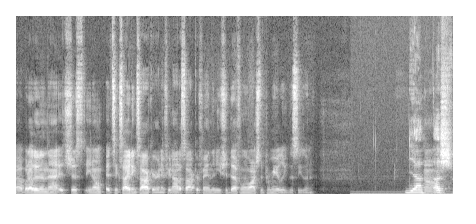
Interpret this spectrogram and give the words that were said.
Uh, but other than that, it's just, you know, it's exciting soccer. And if you're not a soccer fan, then you should definitely watch the Premier League this season. Yeah, um, that's,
